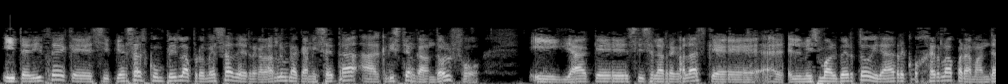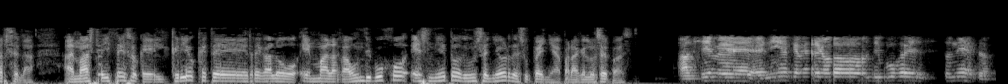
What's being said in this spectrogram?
y te dice que si piensas cumplir la promesa de regalarle una camiseta a Cristian Gandolfo, y ya que si se la regalas, que el mismo Alberto irá a recogerla para mandársela. Además te dice eso, que el crío que te regaló en Málaga un dibujo es nieto de un señor de su peña, para que lo sepas. Así me, el niño que me regaló el dibujo es tu nieto.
